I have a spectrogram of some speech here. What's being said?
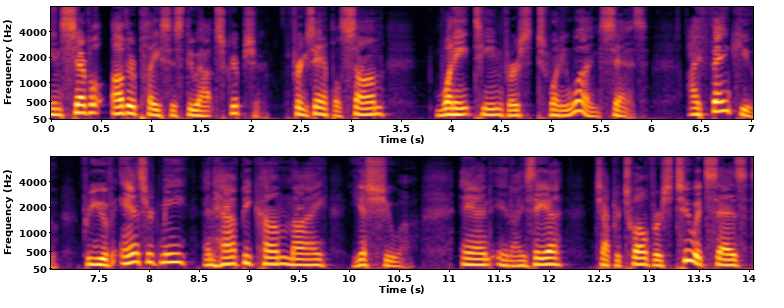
in several other places throughout Scripture. For example, Psalm 118, verse 21 says, I thank you, for you have answered me and have become my Yeshua. And in Isaiah chapter 12, verse 2, it says,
